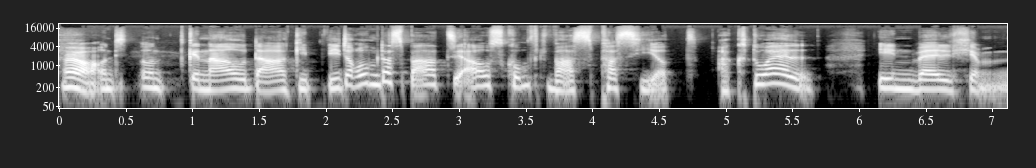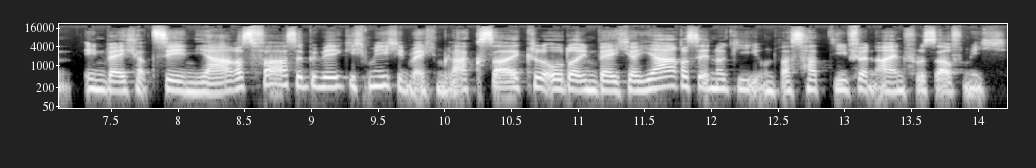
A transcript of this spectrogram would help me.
Ja. Und, und genau da gibt wiederum das Bad die Auskunft, was passiert aktuell. In, welchem, in welcher zehn-Jahresphase bewege ich mich, in welchem Luck-Cycle oder in welcher Jahresenergie und was hat die für einen Einfluss auf mich?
